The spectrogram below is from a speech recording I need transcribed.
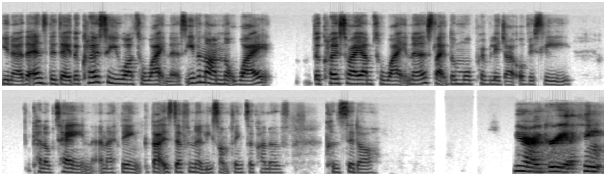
you know, at the end of the day, the closer you are to whiteness, even though I'm not white, the closer I am to whiteness, like the more privilege I obviously can obtain. And I think that is definitely something to kind of consider. Yeah, I agree. I think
